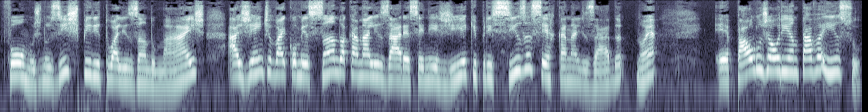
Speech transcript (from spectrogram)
fomos nos espiritualizando mais, a gente vai começando a canalizar essa energia que precisa ser canalizada, não é? É, Paulo já orientava isso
